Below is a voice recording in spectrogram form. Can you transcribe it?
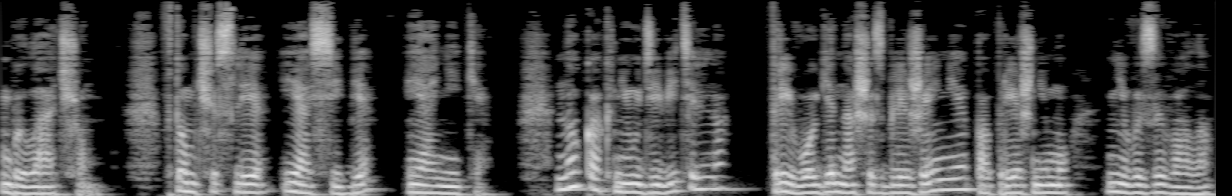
было о чем, в том числе и о себе, и о Нике. Но, как ни удивительно, тревоги наше сближение по-прежнему не вызывало.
